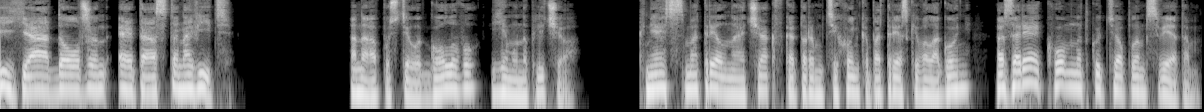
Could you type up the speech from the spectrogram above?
и я должен это остановить!» Она опустила голову ему на плечо. Князь смотрел на очаг, в котором тихонько потрескивал огонь, озаряя комнатку теплым светом.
